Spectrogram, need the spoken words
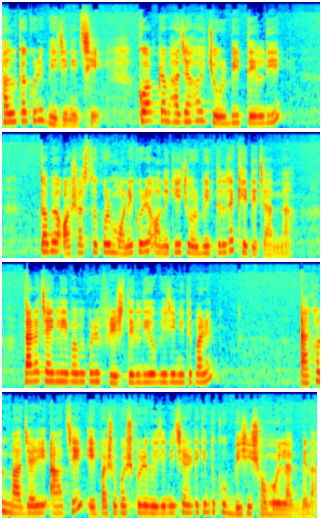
হালকা করে ভেজে নিচ্ছি। কোয়াবটা ভাজা হয় চর্বির তেল দিয়ে। তবে অস্বাস্থ্যকর মনে করে অনেকেই চর্বির তেলটা খেতে চান না। তারা চাইলে এভাবে করে ফ্রেশ তেল দিয়েও ভেজে নিতে পারেন। এখন মাঝারি আঁচে এপাশ ওপাশ করে ভেজে নিচ্ছে আর এটা কিন্তু খুব বেশি সময় লাগবে না।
